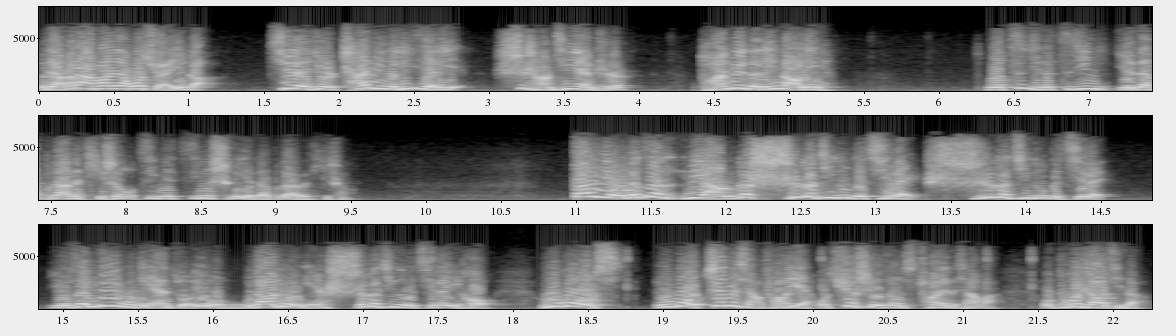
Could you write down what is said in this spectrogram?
两个大方向我选一个，积累就是产品的理解力、市场经验值、团队的领导力，我自己的资金也在不断的提升，我自己的资金实力也在不断的提升。当有了这两个十个季度的积累，十个季度的积累。有这六年左右，五到六年，十个季度积累以后，如果我如果我真的想创业，我确实有这种创业的想法，我不会着急的，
